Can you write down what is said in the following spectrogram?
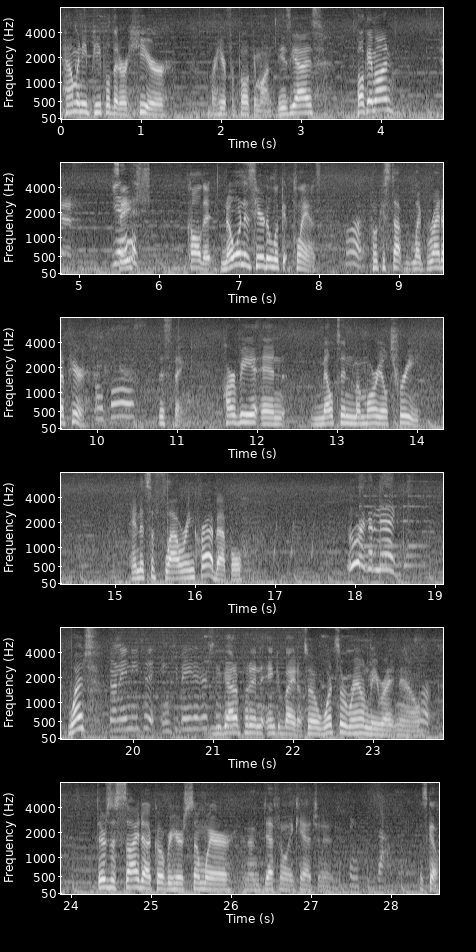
how many people that are here are here for Pokemon. These guys? Pokemon? Yes. Yes. Called it. No one is here to look at plants. What? Pokestop like right up here. I guess. This thing. Harvey and Melton Memorial Tree. And it's a flowering crabapple. Ooh, I got an egg. What? Don't I need to incubate it or something? You gotta put it in an incubator. So what's around me right now? Look. There's a Psyduck over here somewhere, and I'm definitely catching it. I think that way. Let's go.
